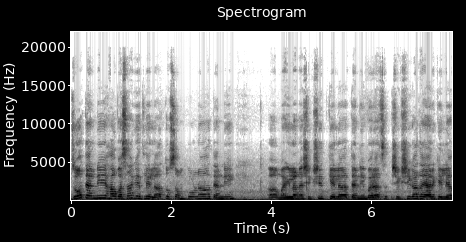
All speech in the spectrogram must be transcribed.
जो त्यांनी हा वसा घेतलेला तो संपूर्ण त्यांनी महिलांना शिक्षित केलं त्यांनी बऱ्याच शिक्षिका तयार केल्या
